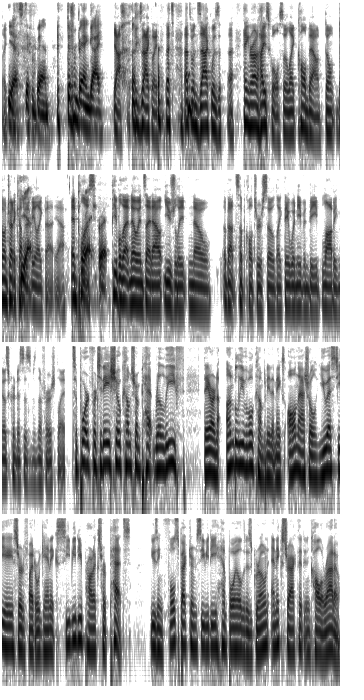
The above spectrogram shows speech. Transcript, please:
Like, Yeah, it's a different band. different band guy. Yeah, exactly. that's that's when Zach was uh, hanging around high school. So like, calm down. Don't don't try to come Yeah. at me like that. Yeah, and plus, Right, right. people that know Inside Out usually know about subculture, so like they wouldn't even be lobbing those criticisms in the first place. Support for today's show comes from PetReleaf. They are an unbelievable company that makes all natural, USDA certified organic CBD products for pets using full spectrum CBD hemp oil that is grown and extracted in Colorado.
